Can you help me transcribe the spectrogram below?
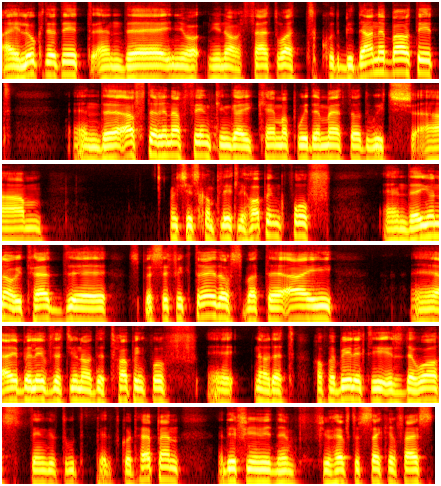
I looked at it and uh, you know you know thought what could be done about it. And uh, after enough thinking, I came up with a method which um, which is completely hopping proof. And uh, you know it had uh, specific trade-offs, but uh, I I believe that you know that hopping proof, uh, no, that hoppability is the worst thing that could, that could happen and if you, if you have to sacrifice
